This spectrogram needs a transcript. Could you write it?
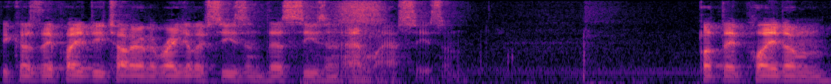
because they played each other in the regular season this season and last season. But they played them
